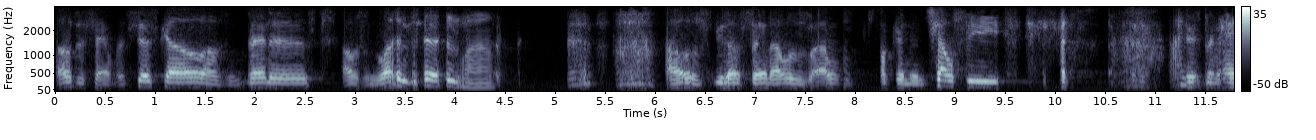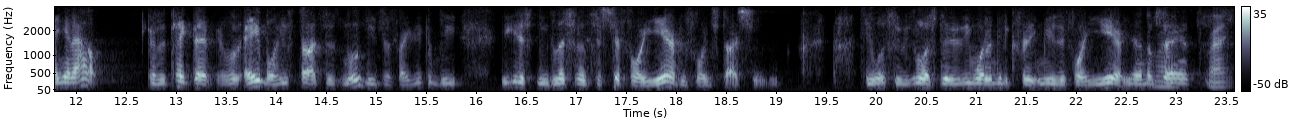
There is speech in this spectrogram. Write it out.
I was in San Francisco, I was in Venice, I was in London. Wow. I was, you know what I'm saying? I was, I was fucking in Chelsea. I just been hanging out. Because to take that, with Abel, he starts his movies just like you could be, you could just be listening to shit for a year before you start shooting. He wants to, he wants to, he wanted me to create music for a year. You know what I'm saying? Right.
